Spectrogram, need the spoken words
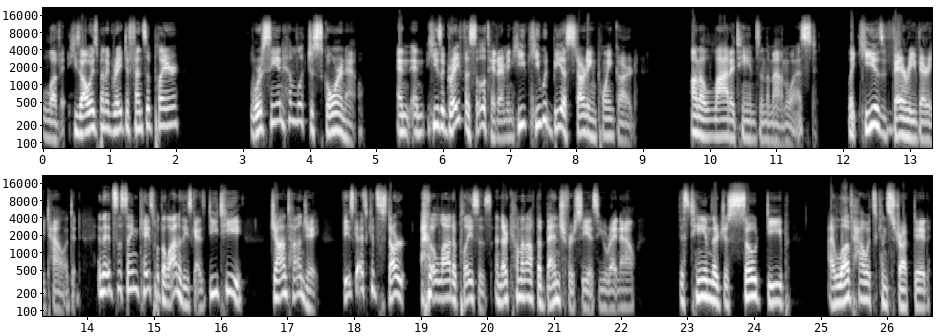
love it. He's always been a great defensive player. We're seeing him look to score now. And and he's a great facilitator. I mean, he he would be a starting point guard on a lot of teams in the Mountain West. Like he is very, very talented. And it's the same case with a lot of these guys. DT, John Tonje, these guys could start at a lot of places and they're coming off the bench for CSU right now. This team, they're just so deep. I love how it's constructed.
